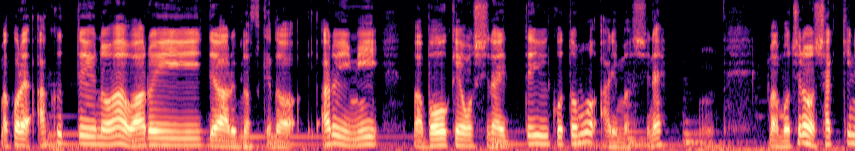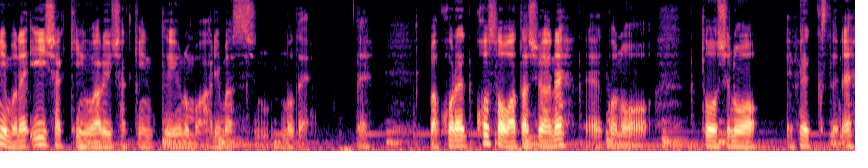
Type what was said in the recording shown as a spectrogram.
まあこれ悪っていうのは悪いではありますけどある意味、まあ、冒険をしないっていうこともありますしね、うん、まあもちろん借金にもねいい借金悪い借金っていうのもありますので、ね。まあ、これこそ私はね、えこの投資の FX でね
